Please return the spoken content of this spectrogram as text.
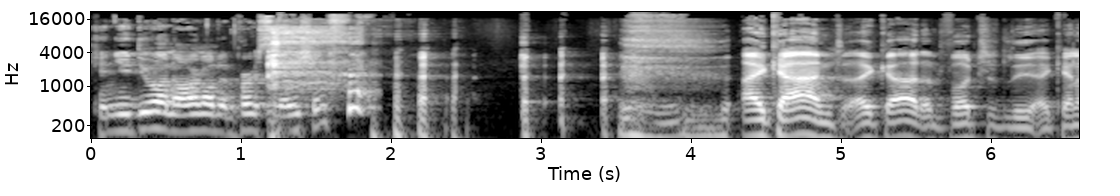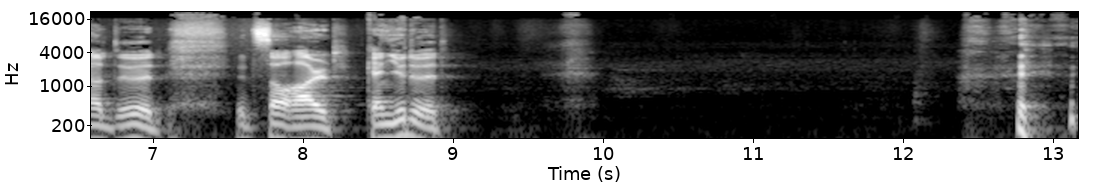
Can you do an Arnold impersonation? I can't. I can't. Unfortunately, I cannot do it. It's so hard. Can you do it?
